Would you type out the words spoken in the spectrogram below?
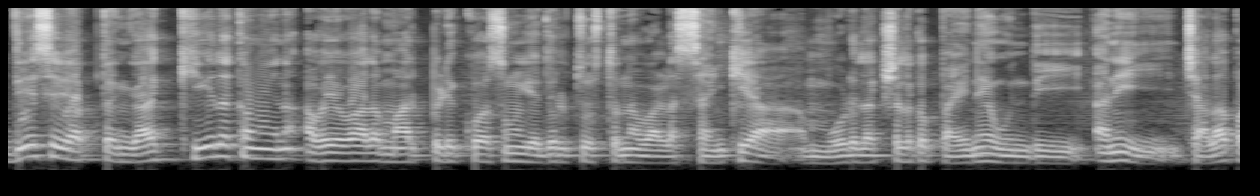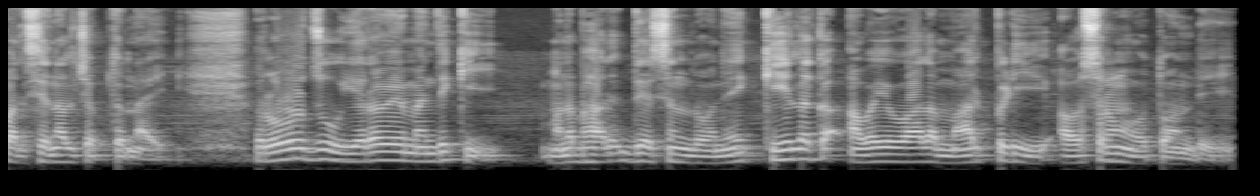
దేశవ్యాప్తంగా కీలకమైన అవయవాల మార్పిడి కోసం ఎదురు చూస్తున్న వాళ్ళ సంఖ్య మూడు లక్షలకు పైనే ఉంది అని చాలా పరిశీలనలు చెప్తున్నాయి. రోజు ఇరవై మందికి మన భారతదేశంలోనే కీలక అవయవాల మార్పిడి అవసరం అవుతోంది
